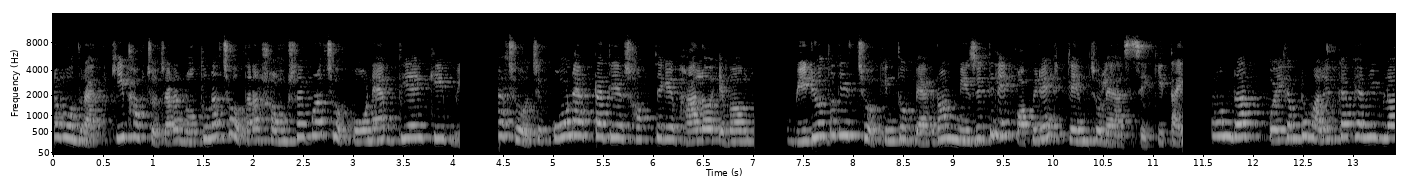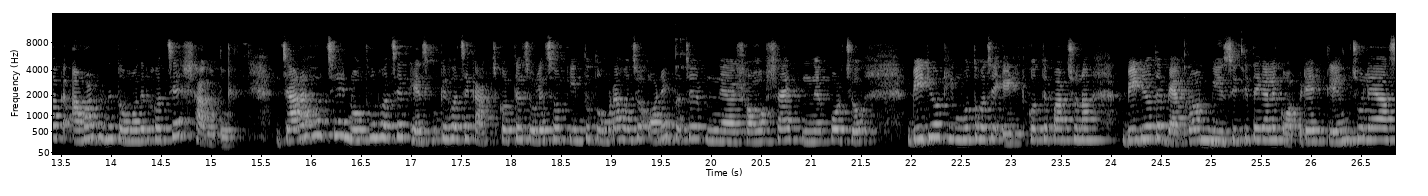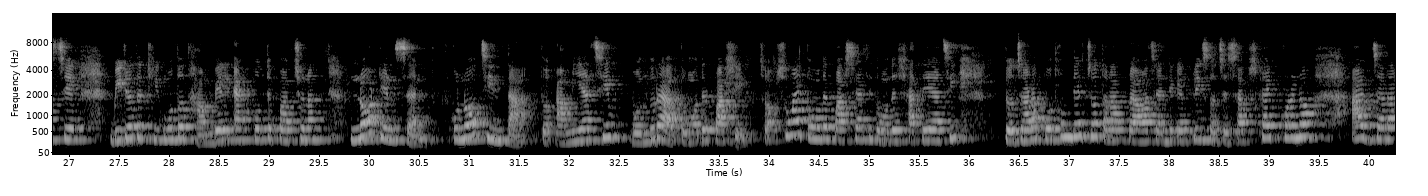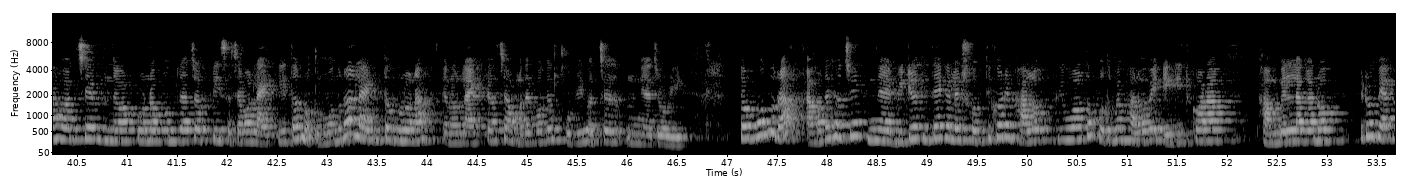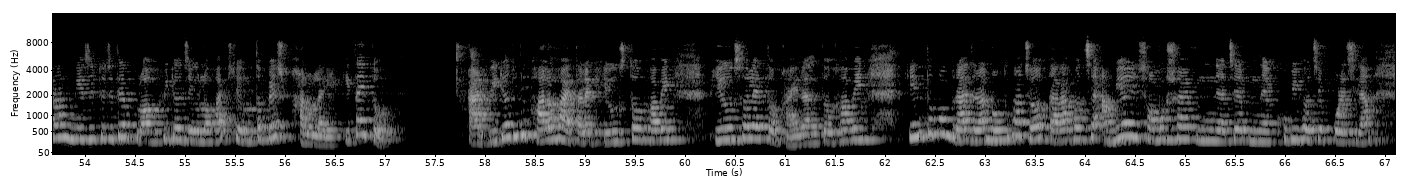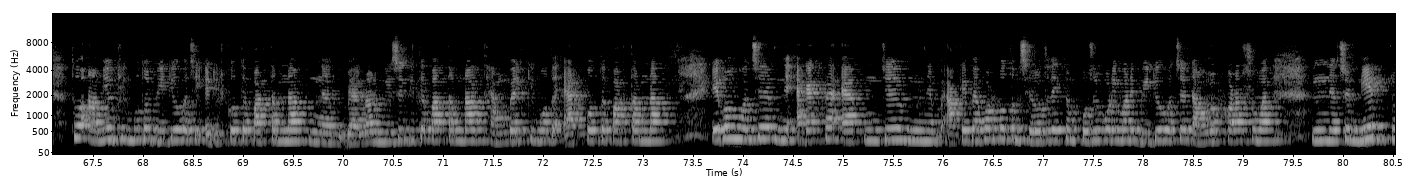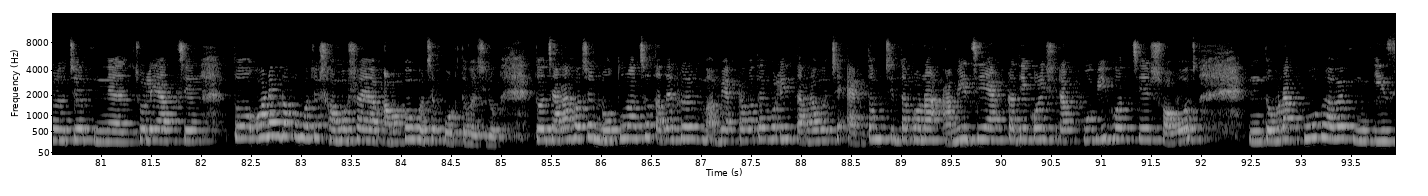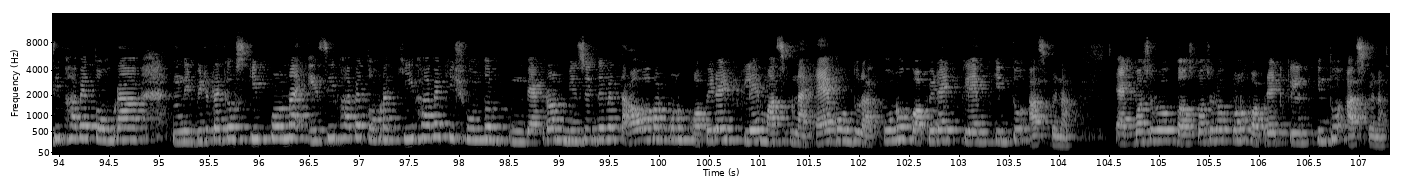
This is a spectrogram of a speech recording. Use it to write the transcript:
বন্ধুরা, কি ভাবছ? যারা নতুন আছো, তারা সমস্যায় পড়েছো? কোন অ্যাপ দিয়ে কি আছো? যে কোন অ্যাপটা দিয়ে সব থেকে ভালো এবং ভিডিও তো দিচ্ছ, কিন্তু ব্যাকগ্রাউন্ড মিউজিক দিলে কপিরাইট ক্লেম চলে আসছে, কি তাই বন্ধুরা welcome to Malika family vlog আমার ফোনে তোমাদের হচ্ছে স্বাগত। যারা হচ্ছে নতুন হচ্ছে ফেসবুকে হচ্ছে কাজ করতে চলেছো, কিন্তু তোমরা হচ্ছে অনেক হচ্ছে সমস্যায় পড়ছো ভিডিও ঠিকমতো হচ্ছে এডিট করতে পারছ না ভিডিওতে ব্যাকগ্রাউন্ড মিউজিক দিতে গেলে কপিরাইট ক্লেম চলে আসছে ভিডিওতে ঠিকমতো থাম্বেল অ্যাড করতে পারছ না নো টেনশন কোনো চিন্তা। তো আমি আছি, বন্ধুরা, তোমাদের পাশে, সবসময় তোমাদের পাশে আছি, তোমাদের সাথে আছি। তো যারা প্রথম দেখছ, তারা আমার চ্যানেলটিকে প্লিজ হচ্ছে সাবস্ক্রাইব করে নাও। আর যারা হচ্ছে পুরোনো বন্ধুরা আছো প্লিজ হচ্ছে, আমার লাইক দাও, নতুন বন্ধুরা লাইক দিতে ভুলো না, কেন লাইকটা হচ্ছে আমাদের পক্ষে খুবই হচ্ছে জরুরি। তো বন্ধুরা, আমাদের হচ্ছে ভিডিও দিতে গেলে সত্যি করে ভালো, কি বলতো, প্রথমে ভালোভাবে এডিট করা থাম্বেল লাগানো একটু ব্যাকগ্রাউন্ড মিউজিক যদি ব্লগ ভিডিও যেগুলো হয়, সেগুলো তো বেশ ভালো লাগে, কি তাই তো? আর ভিডিও যদি ভালো হয়, তাহলে ভিউজ তো হবেই ভিউজ হলে তো ভাইরাল তো হবেই। কিন্তু বন্ধুরা, যারা নতুন আছো, তারা হচ্ছে, আমিও এই সমস্যায় হচ্ছে খুবই হচ্ছে পড়েছিলাম। তো আমিও ঠিকমতো ভিডিও হচ্ছে এডিট করতে পারতাম না ব্যাকগ্রাউন্ড মিউজিক দিতে পারতাম না থ্যাম্বেল ঠিকমতো অ্যাড করতে পারতাম না। এবং হচ্ছে এক একটা অ্যাপ যে আগে ব্যবহার করতাম সেগুলোতে দেখতাম প্রচুর পরিমাণে ভিডিও হচ্ছে ডাউনলোড করার সময় হচ্ছে নেট হচ্ছে চলে যাচ্ছে। তো অনেক রকম হচ্ছে সমস্যায় আমাকেও হচ্ছে পড়তে হয়েছিল। তো যারা হচ্ছে নতুন আছো, তাদেরকে আমি একটা কথাই বলি, তারা হচ্ছে একদম চিন্তা করো না আমি যে অ্যাপটা দিয়ে করি সেটা খুবই হচ্ছে সহজ। তোমরা খুবভাবে ইজিভাবে তোমরা ভিডিওটাকেও স্কিপ করো না। ইজিভাবে তোমরা কীভাবে কি সুন্দর ব্যাকগ্রাউন্ড মিউজিক দেবে তাও আবার কোনো কপিরাইট ক্লেম আসবে না। হ্যাঁ বন্ধুরা, কোনো কপিরাইট ক্লেম কিন্তু আসবে না। এক বছর হোক, দশ বছর হোক, কোনো কপিরাইট ক্লেম কিন্তু আসবে না।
